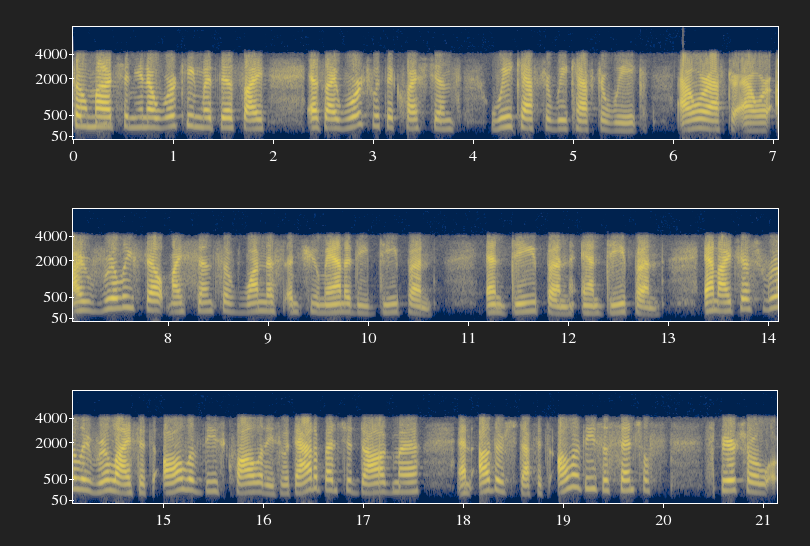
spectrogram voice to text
so much. And you know, working with this I as I worked with the questions week after week after week, hour after hour, I really felt my sense of oneness and humanity deepen and deepen and deepen. And I just really realized it's all of these qualities without a bunch of dogma and other stuff. It's all of these essential spiritual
